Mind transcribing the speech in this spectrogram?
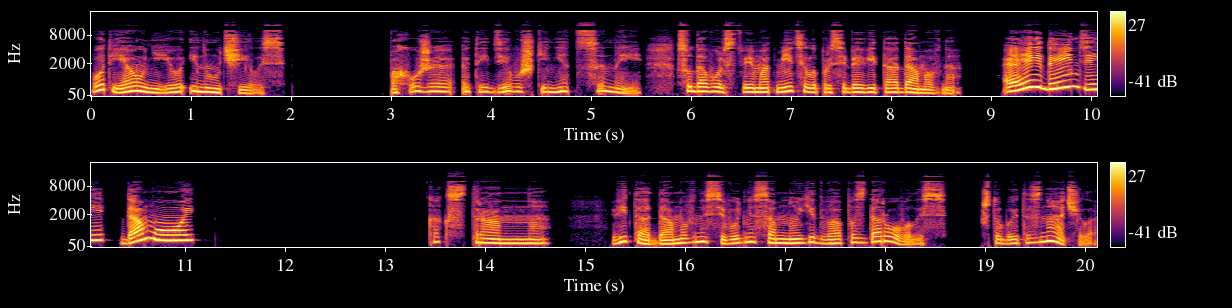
вот я у нее и научилась. Похоже, этой девушке нет цены, с удовольствием отметила про себя Вита Адамовна. «Эй, Дэнди, домой!» Как странно. Вита Адамовна сегодня со мной едва поздоровалась. Что бы это значило?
